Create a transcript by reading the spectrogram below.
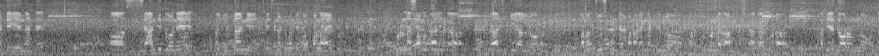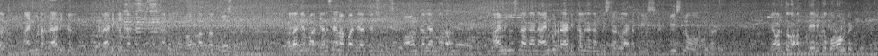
అంటే ఏంటంటే శాంతితోనే ఒక యుద్ధాన్ని చేసినటువంటి గొప్ప నాయకుడు. ఇప్పుడున్న సమకాలిక రాజకీయాల్లో మనం చూసుకుంటే మన వెంకటగిరిలో మన గురుగొండ రామకృష్ణ గారు కూడా అదే ధోరణిలో ఉంటారు. ఆయన కూడా ర్యాడికల్ ర్యాడికల్గా కనిపిస్తారు కానీ లోపలంతా పీస్ అలాగే మా జనసేన పార్టీ అధ్యక్షుడు శ్రీ పవన్ కళ్యాణ్ కూడా ఆయన చూసినా కానీ ఆయన కూడా రాడికల్గా కనిపిస్తాడు ఆయన పీస్ పీస్లో ఉంటాడు. ఎవరితో అంత తేలిక గొడవలు పెట్టుకుంటారు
